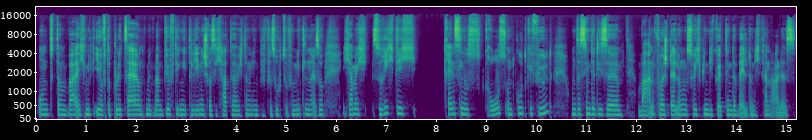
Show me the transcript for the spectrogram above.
Und dann war ich mit ihr auf der Polizei und mit meinem dürftigen Italienisch, was ich hatte, habe ich dann irgendwie versucht zu vermitteln. Also ich habe mich so richtig grenzenlos groß und gut gefühlt. Und das sind ja diese Wahnvorstellungen, so ich bin die Göttin der Welt und ich kann alles.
